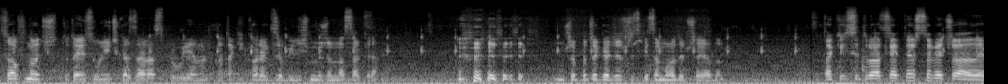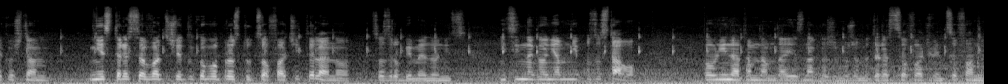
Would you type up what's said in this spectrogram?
cofnąć, tutaj jest uliczka zaraz spróbujemy, tylko taki korek zrobiliśmy, że masakra. Muszę poczekać, aż wszystkie samochody przejadą. W takich sytuacjach też sobie trzeba jakoś tam nie stresować się, tylko po prostu cofać i tyle, no co zrobimy, no nic, nic innego nam nie pozostało. Paulina tam nam daje znaka, że możemy teraz cofać, więc cofamy.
